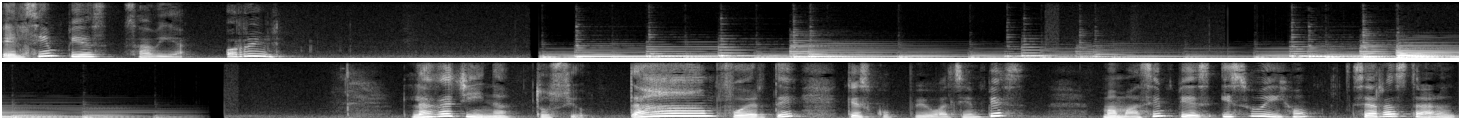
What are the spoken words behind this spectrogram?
El cien pies sabía horrible. La gallina tosió tan fuerte que escupió al cien pies. Mamá cien pies y su hijo se arrastraron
